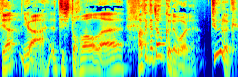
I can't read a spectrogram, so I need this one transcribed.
Ja? Ja, het is toch wel... Uh... Had ik het ook kunnen worden? Tuurlijk.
